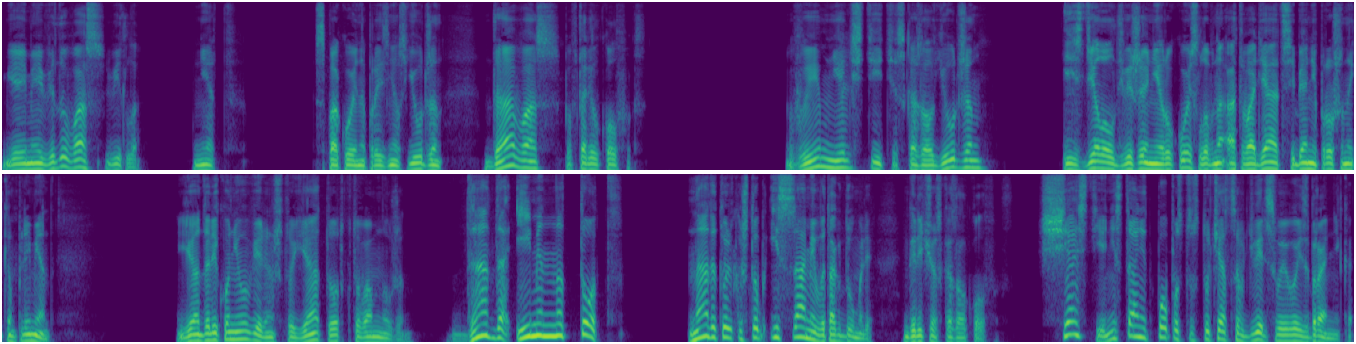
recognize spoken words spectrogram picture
Я имею в виду вас, Витла». «Нет», — спокойно произнес Юджин, — «Да, вас», — повторил Колфакс. «Вы мне льстите», — сказал Юджин и сделал движение рукой, словно отводя от себя непрошенный комплимент. «Я далеко не уверен, что я тот, кто вам нужен». «Да-да, именно тот. Надо только, чтобы и сами вы так думали», — горячо сказал Колфакс. «Счастье не станет попусту стучаться в дверь своего избранника.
